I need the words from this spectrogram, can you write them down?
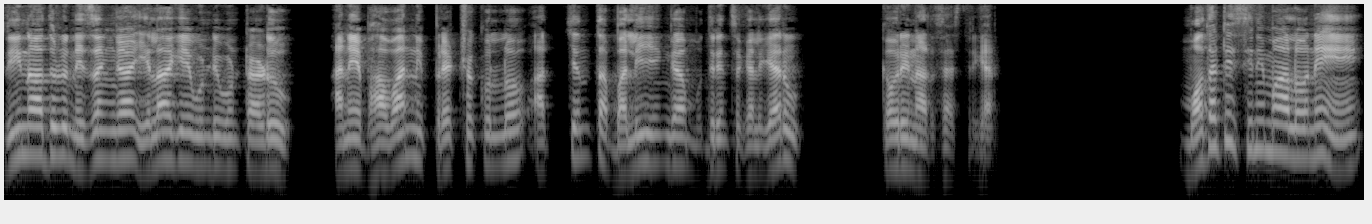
శ్రీనాథుడు నిజంగా ఇలాగే ఉండి ఉంటాడు అనే భావాన్ని ప్రేక్షకుల్లో అత్యంత బలీయంగా ముద్రించగలిగారు గౌరీనాథ శాస్త్రి గారు. మొదటి సినిమాలోనే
